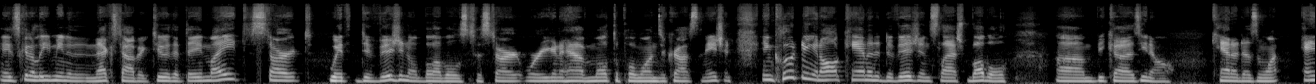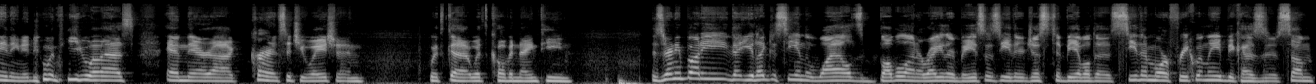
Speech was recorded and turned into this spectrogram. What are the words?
it's gonna lead me into the next topic too, that they might start with divisional bubbles to start, where you're gonna have multiple ones across the nation, including an all Canada division slash bubble, um, because you know Canada doesn't want anything to do with the U.S. and their uh, current situation with uh, with COVID nineteen. Is there anybody that you'd like to see in the Wilds bubble on a regular basis, either just to be able to see them more frequently because there's some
